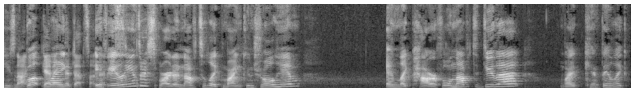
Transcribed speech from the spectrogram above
he's not But, getting like, the death sentence. if aliens are smart enough to, like, mind control him and, like, powerful enough to do that, why can't they, like,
